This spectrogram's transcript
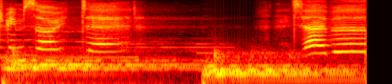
dreams are dead, and I believed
